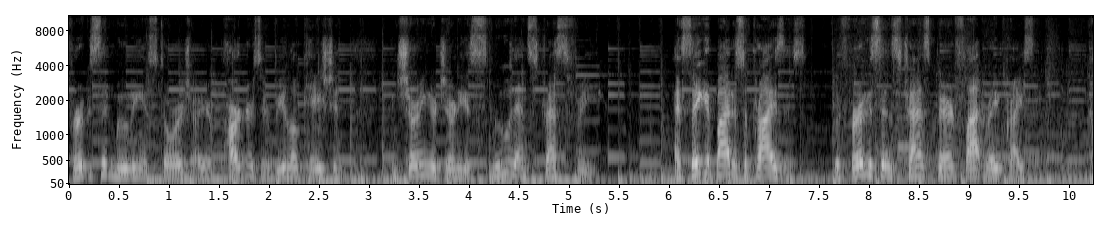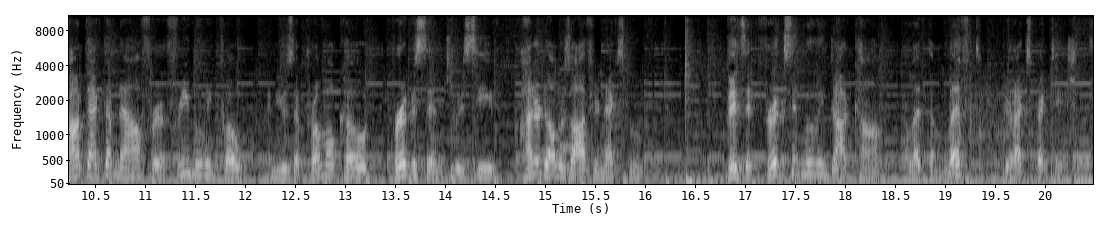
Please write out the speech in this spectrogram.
Ferguson Moving and Storage are your partners in relocation, ensuring your journey is smooth and stress free. And say goodbye to surprises with Ferguson's transparent flat rate pricing. Contact them now for a free moving quote and use a promo code Ferguson to receive $100 off your next move. Visit FergusonMoving.com and let them lift your expectations.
